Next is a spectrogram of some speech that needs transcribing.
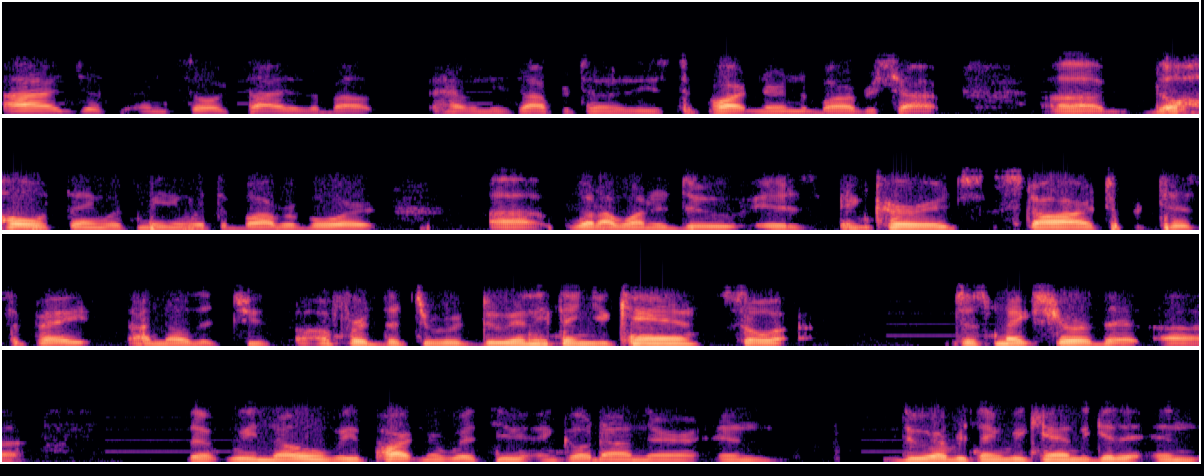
I just am so excited about having these opportunities to partner in the barbershop. Uh, the whole thing with meeting with the barber board, uh, what I want to do is encourage Star to participate. I know that you offered that you would do anything you can, so just make sure that uh, that we know we partner with you and go down there and do everything we can to get it in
